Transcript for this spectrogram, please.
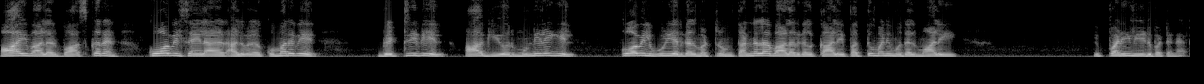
ஆய்வாளர் பாஸ்கரன் கோவில் செயலாளர் அலுவலர் குமரவேல் வெற்றிவேல் ஆகியோர் முன்னிலையில் கோவில் ஊழியர்கள் மற்றும் தன்னலவாளர்கள் காலை பத்து மணி முதல் மாலை இப்பணியில் ஈடுபட்டனர்.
